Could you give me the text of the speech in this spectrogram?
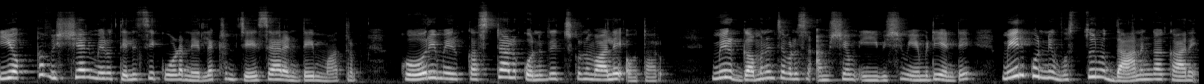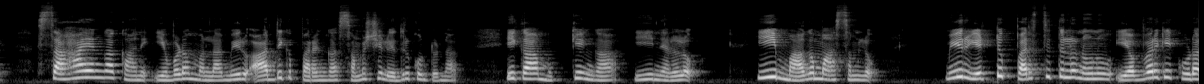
ఈ యొక్క విషయాన్ని మీరు తెలిసి కూడా నిర్లక్ష్యం చేశారంటే మాత్రం కోరి మీరు కష్టాలు కొని తెచ్చుకున్న వాళ్ళే అవుతారు. మీరు గమనించవలసిన అంశం ఈ విషయం ఏమిటి అంటే మీరు కొన్ని వస్తువును దానంగా కానీ సహాయంగా కానీ ఇవ్వడం వల్ల మీరు ఆర్థిక పరంగా సమస్యలు ఎదుర్కొంటున్నారు. ఇక ముఖ్యంగా ఈ నెలలో ఈ మాఘమాసంలో మీరు ఎట్టు పరిస్థితుల్లోనూ ఎవ్వరికి కూడా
